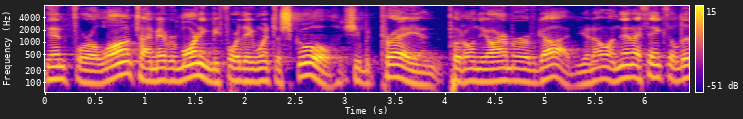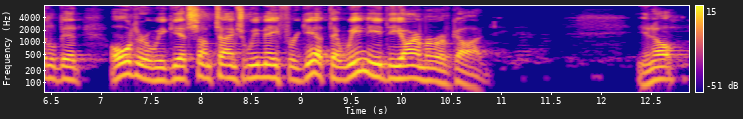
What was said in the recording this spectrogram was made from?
then for a long time, every morning before they went to school, she would pray and put on the armor of God, you know. And then I think the little bit older we get, sometimes we may forget that we need the armor of God. You know,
